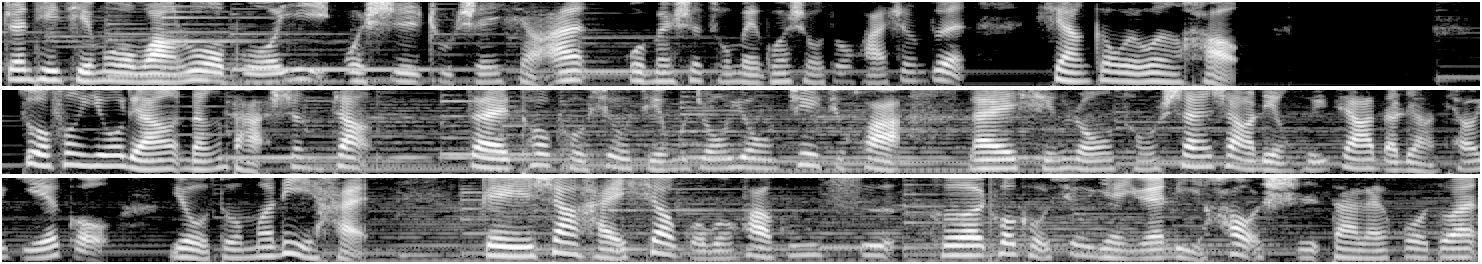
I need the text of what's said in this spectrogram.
专题节目《网络博弈》，我是主持人小安。我们是从美国首都华盛顿向各位问好。作风优良，能打胜仗。在脱口秀节目中用这句话来形容从山上领回家的两条野狗有多么厉害，给上海效果文化公司和脱口秀演员李浩石带来祸端。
